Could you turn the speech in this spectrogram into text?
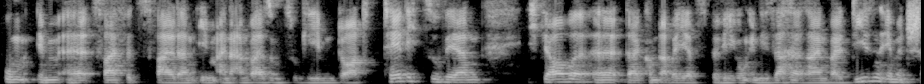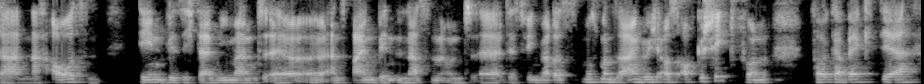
um im äh, Zweifelsfall dann eben eine Anweisung zu geben, dort tätig zu werden. Ich glaube, äh, da kommt aber jetzt Bewegung in die Sache rein, weil diesen Image-Schaden nach außen, den will sich da niemand äh, ans Bein binden lassen. Und äh, deswegen war das, muss man sagen, durchaus auch geschickt von Volker Beck, der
